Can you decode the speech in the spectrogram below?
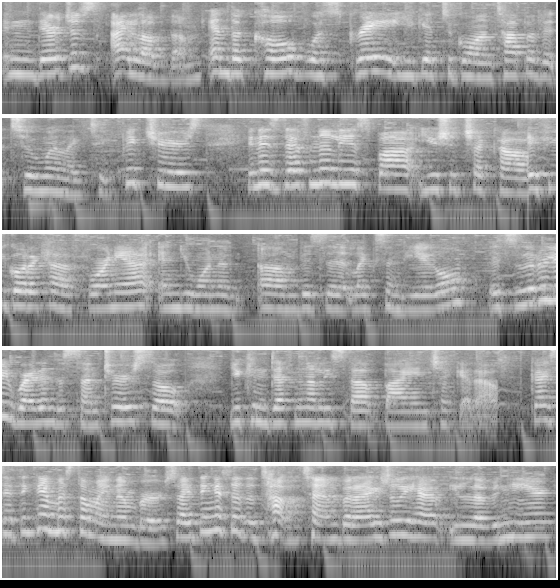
And they're just I love them. And the cove was great. You get to go on top of it too and like take pictures. And it's definitely a spot you should check out if you go to California and you want to um, visit like San Diego. It's literally right in the center so you can definitely stop by and check it out. Guys I think I messed up my number. So I think I said the top 10 but I actually have 11 here.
